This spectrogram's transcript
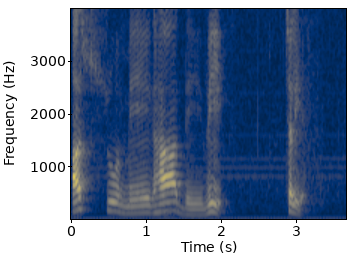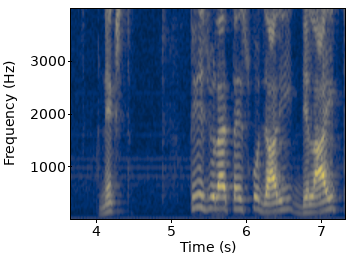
अश्वमेघा देवी। चलिए नेक्स्ट 30 जुलाई तेईस को जारी डिलाइट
